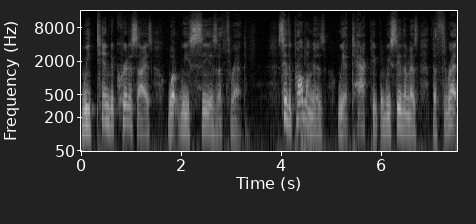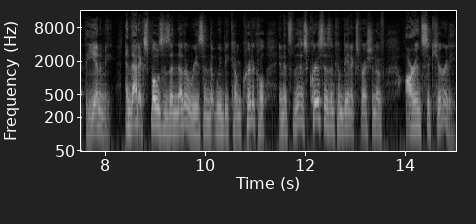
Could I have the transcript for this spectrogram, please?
we tend to criticize what we see as a threat. See, the problem is we attack people. We see them as the threat, the enemy. And that exposes another reason that we become critical, and it's this criticism can be an expression of our insecurity.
